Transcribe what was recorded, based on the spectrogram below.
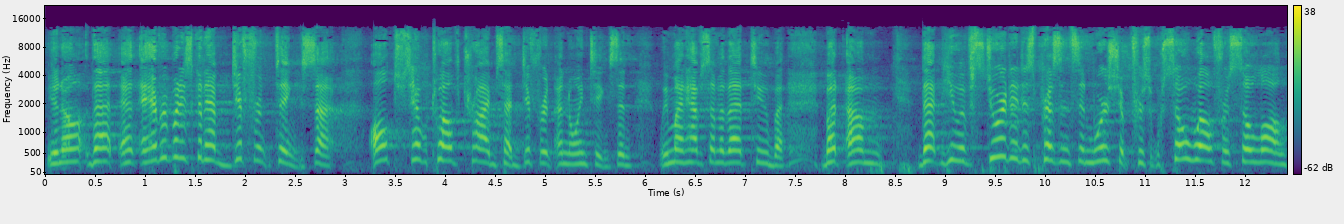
you know, that everybody's going to have different things. Uh, all 12 tribes had different anointings, and we might have some of that too, but, but um, that you have stewarded his presence in worship for so well for so long.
